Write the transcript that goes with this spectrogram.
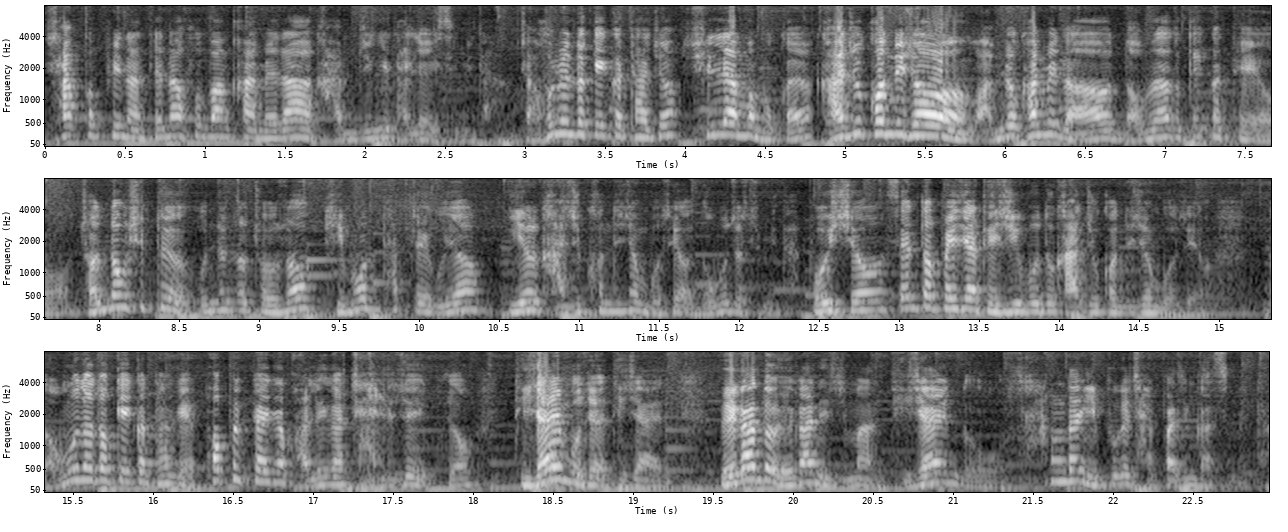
샤크핀 안테나 후방 카메라 감지기 달려 있습니다. 자 후면도 깨끗하죠? 실내 한번 볼까요? 가죽 컨디션 완벽합니다. 너무나도 깨끗해요. 전동 시트, 운전석 조석 기본 탑재고요. 2열 가죽 컨디션 보세요. 너무 좋습니다. 보이시죠? 센터 페이지와 대시보드 가죽 컨디션 보세요. 너무나도 깨끗하게 퍼펙트하게 관리가 잘 되어 있고요. 디자인 보세요. 디자인. 외관도 외관이지만 디자인도 상당히 이쁘게 잘 빠진 것 같습니다.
